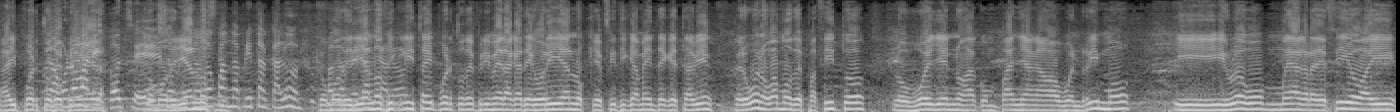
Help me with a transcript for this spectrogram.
hay puertos de primera. Coche, ¿eh? como dirían los, cuando aprieta el calor. Como dirían los ciclistas, hay puertos de primera categoría en los que físicamente que estar bien. Pero bueno, vamos despacito, los bueyes nos acompañan a buen ritmo. Y, luego me agradecido ahí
